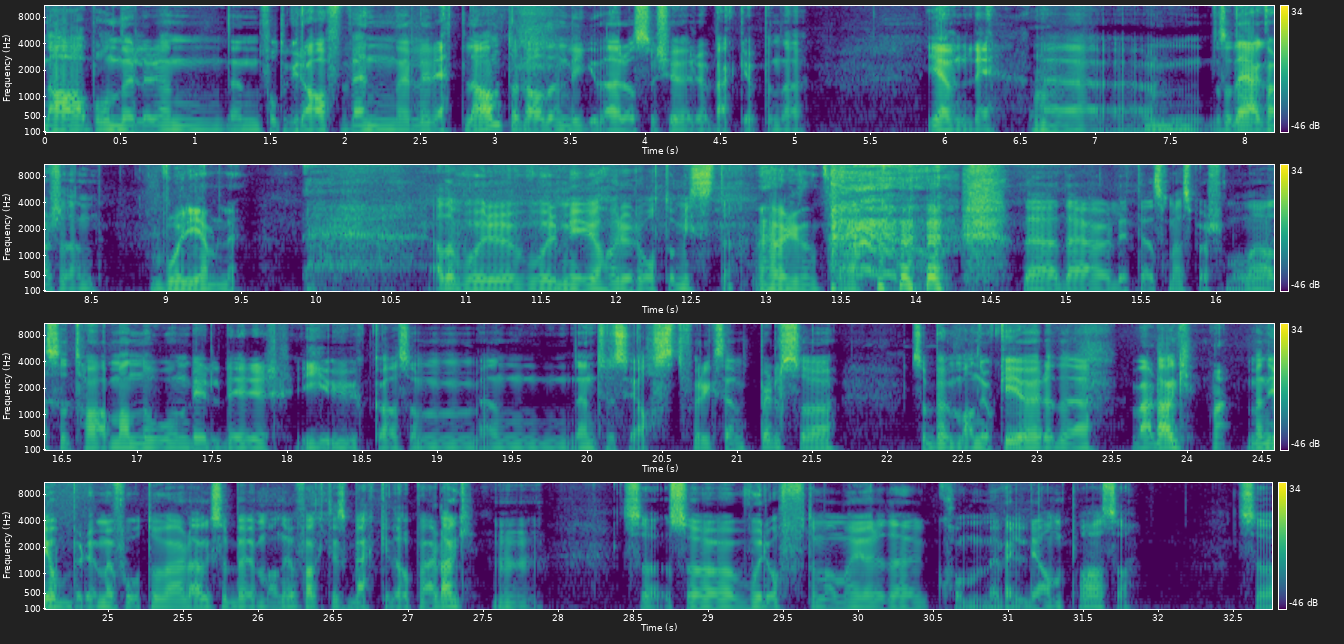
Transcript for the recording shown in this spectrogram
naboen eller en, en fotografvenn eller et eller annet, og la den ligge der, og så kjøre backupene jevnlig. Eh, Så det er kanskje den Hvor jevnlig? Ja, det, hvor, hvor mye har du råd til å miste? Ja, ikke sant? Det, det er jo litt det som er spørsmålet. Altså Tar man noen bilder i uka som en entusiast, f.eks., så, så bør man jo ikke gjøre det hver dag. Nei. Men jobber du med foto hver dag, så bør man jo faktisk backe det opp hver dag. Mm. Så, så hvor ofte man må gjøre det, kommer veldig an på, altså. Så,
